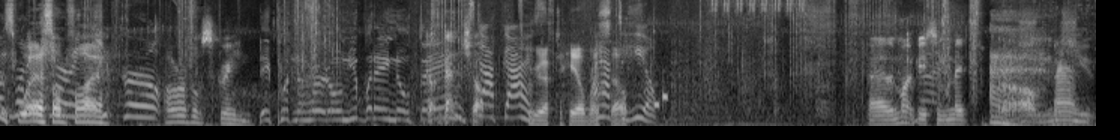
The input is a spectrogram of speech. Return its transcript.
It's worse on fire. Horrible scream. They putting a hurt on you, but ain't no Got a gunshot. Stop, guys. I'm gonna have to heal I have to myself. heal. Uh, there might be some med. Oh man.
